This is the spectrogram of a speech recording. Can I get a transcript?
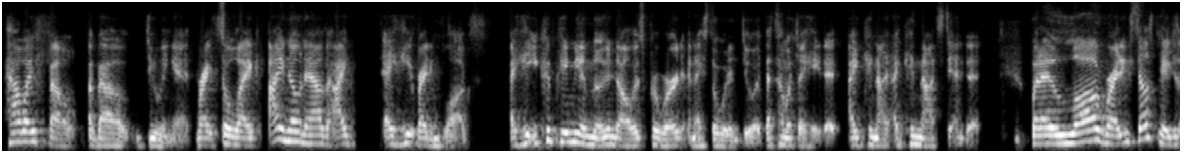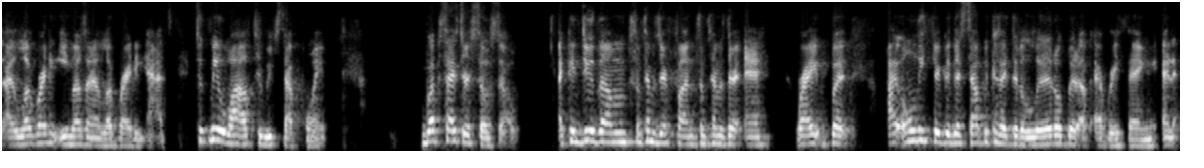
how I felt about doing it. Right. So like I know now that I I hate writing blogs. I hate you could pay me a million dollars per word and I still wouldn't do it. That's how much I hate it. I cannot, I cannot stand it. But I love writing sales pages. I love writing emails and I love writing ads. It took me a while to reach that point. Websites are so-so. I can do them. Sometimes they're fun, sometimes they're eh right? But I only figured this out because I did a little bit of everything. And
